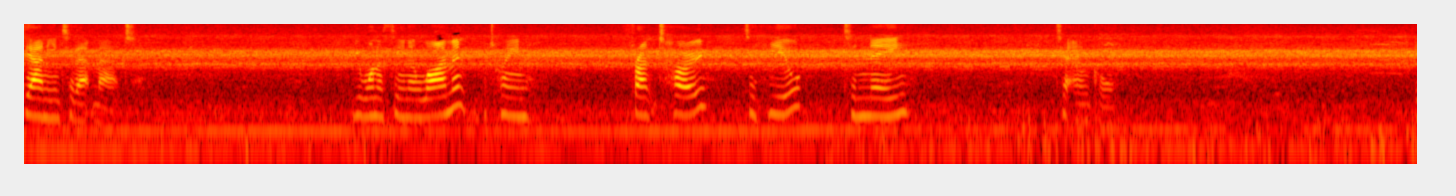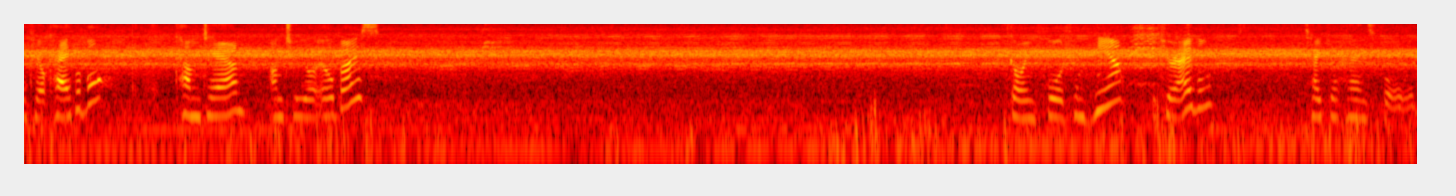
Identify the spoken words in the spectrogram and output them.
down into that mat. You want to see an alignment between front toe to heel to knee to ankle. If you're capable, come down onto your elbows going forward from here, if you're able, take your hands forward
